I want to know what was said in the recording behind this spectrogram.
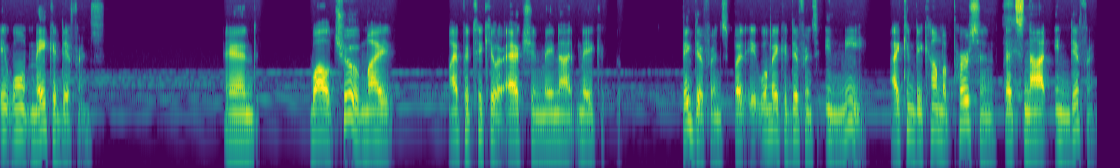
it won't make a difference. And while true, my, my particular action may not make big difference, but it will make a difference in me. I can become a person that's not indifferent.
